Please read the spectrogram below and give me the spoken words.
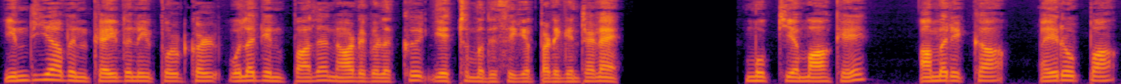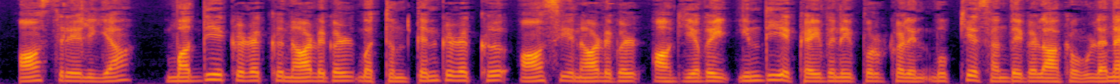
இந்தியாவின் கைவினைப் பொருட்கள் உலகின் பல நாடுகளுக்கு ஏற்றுமதி செய்யப்படுகின்றன. முக்கியமாக அமெரிக்கா ஐரோப்பா ஆஸ்திரேலியா மத்திய கிழக்கு நாடுகள் மற்றும் தென்கிழக்கு ஆசிய நாடுகள் ஆகியவை இந்திய கைவினைப் பொருட்களின் முக்கிய சந்தைகளாக உள்ளன.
